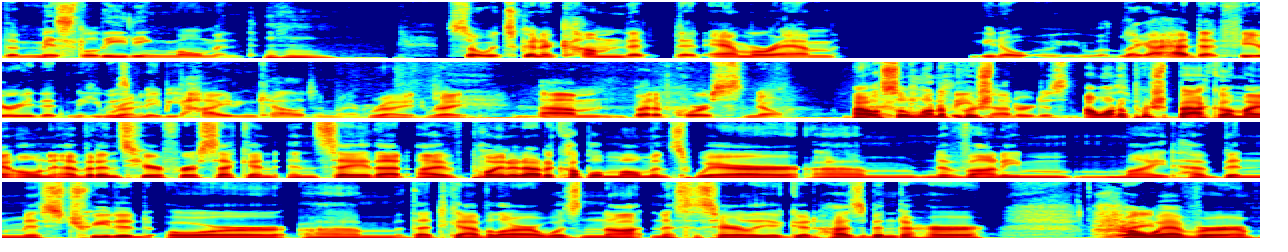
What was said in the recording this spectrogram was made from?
the misleading moment. Hmm so it's going to come that that Amaram you know like I had that theory that he was Right. maybe hiding Kaladin whatever. Right, right. um but of course no I also want to push. I want to push back on my own evidence here for a second and say that I've pointed out a couple moments where um, Navani m- might have been mistreated, or um, that Gavilar was not necessarily a good husband to her. However,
